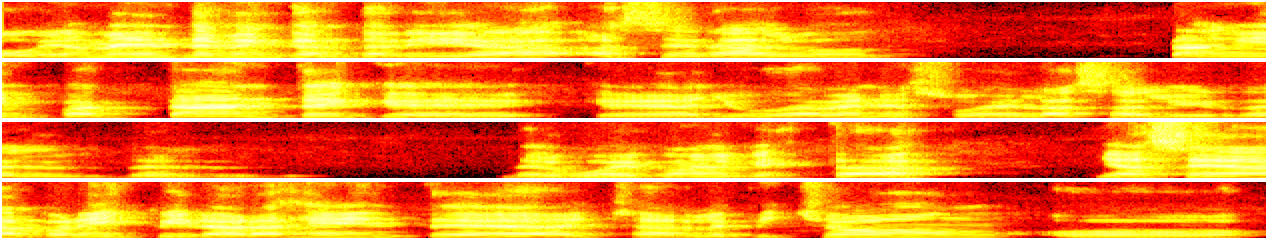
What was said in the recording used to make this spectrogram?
obviamente me encantaría hacer algo tan impactante que, que ayude a Venezuela a salir del, del, hueco en el que está ya sea para inspirar a gente a echarle pichón o,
